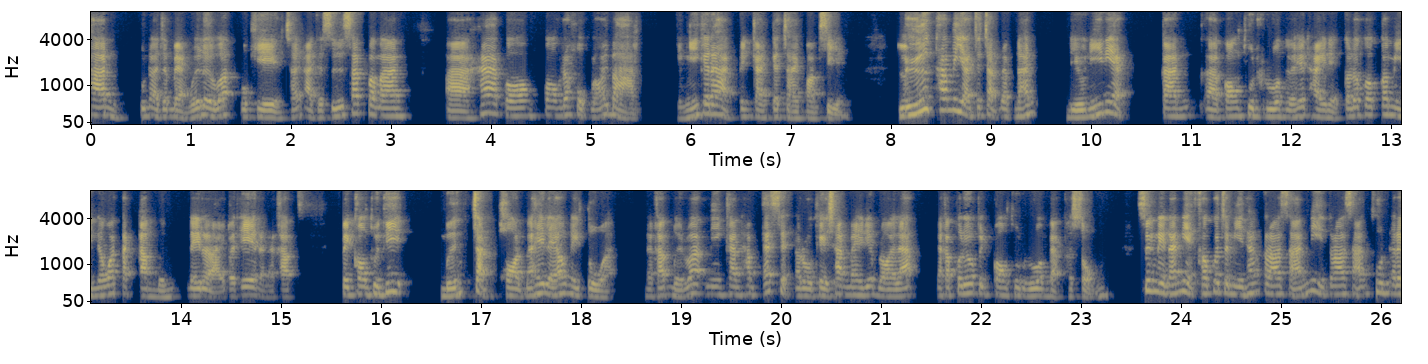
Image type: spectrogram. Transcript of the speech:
3,000 คุณอาจจะแบ่งไว้เลยว่าโอเคใช้อาจจะซื้อสักประมาณห้ากองกองละ600 บาท อย่างนี้ก็ได้เป็นการกระจายความเสี่ยง หรือถ้าไม่อยากจะจัดแบบนั้น เดี๋ยวนี้เนี่ยการกองทุนรวมในประเทศไทยเนี่ยก็แล้วก็มีนวัตกรรมเหมือนในหลายประเทศนะครับ เป็นกองทุนที่เหมือนจัดพอร์ตมาให้แล้วในตัว นะครับเหมือนว่ามีการทำ asset allocation มาให้เรียบร้อยแล้วนะครับก็เรียกว่าเป็นกองทุนรวมแบบผสม ซึ่งในนั้นเนี่ยเขาก็จะมีทั้งตราสารหนี้ตราสารทุนอะไร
